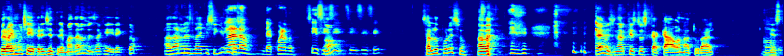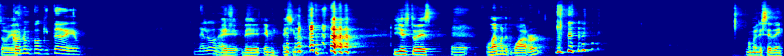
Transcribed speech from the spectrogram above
Pero hay mucha diferencia entre mandar un mensaje directo a darles like y seguirlos. Claro, de acuerdo. Sí, sí, sí, sí, sí, sí. Salud por eso. Cabe mencionar que esto es cacao natural con, esto es. Con un poquito de. Algo de, de M. Ahí sí. y esto es eh, Lemonade Water. Como LCD.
